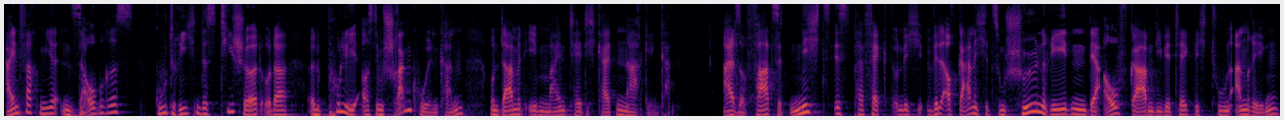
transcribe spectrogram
einfach mir ein sauberes gut riechendes T-Shirt oder ein Pulli aus dem Schrank holen kann und damit eben meinen Tätigkeiten nachgehen kann. Also Fazit, nichts ist perfekt und ich will auch gar nicht hier zum Schönreden der Aufgaben, die wir täglich tun, anregen,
